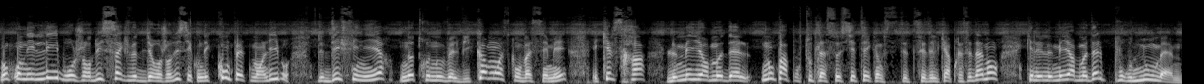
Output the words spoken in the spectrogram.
Donc on est libre aujourd'hui, c'est ça que je veux te dire aujourd'hui, c'est qu'on est complètement libre de définir notre nouvelle vie. Comment est-ce qu'on va s'aimer et quel sera le meilleur modèle, non pas pour toute la société comme c'était le cas précédemment, quel est le meilleur modèle pour nous-mêmes?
